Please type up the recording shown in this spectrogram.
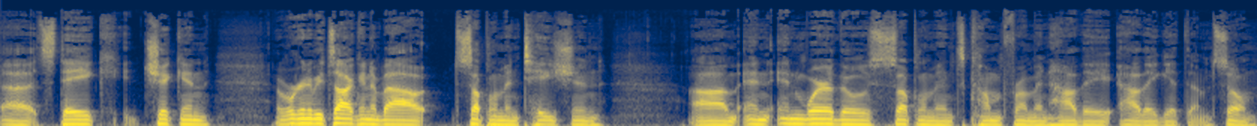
uh, steak, chicken. And we're going to be talking about supplementation um, and and where those supplements come from and how they how they get them. So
